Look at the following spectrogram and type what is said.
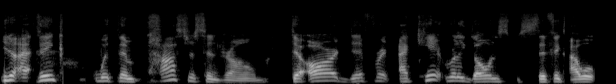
You know, I think with imposter syndrome, there are different i can't really go into specifics i would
